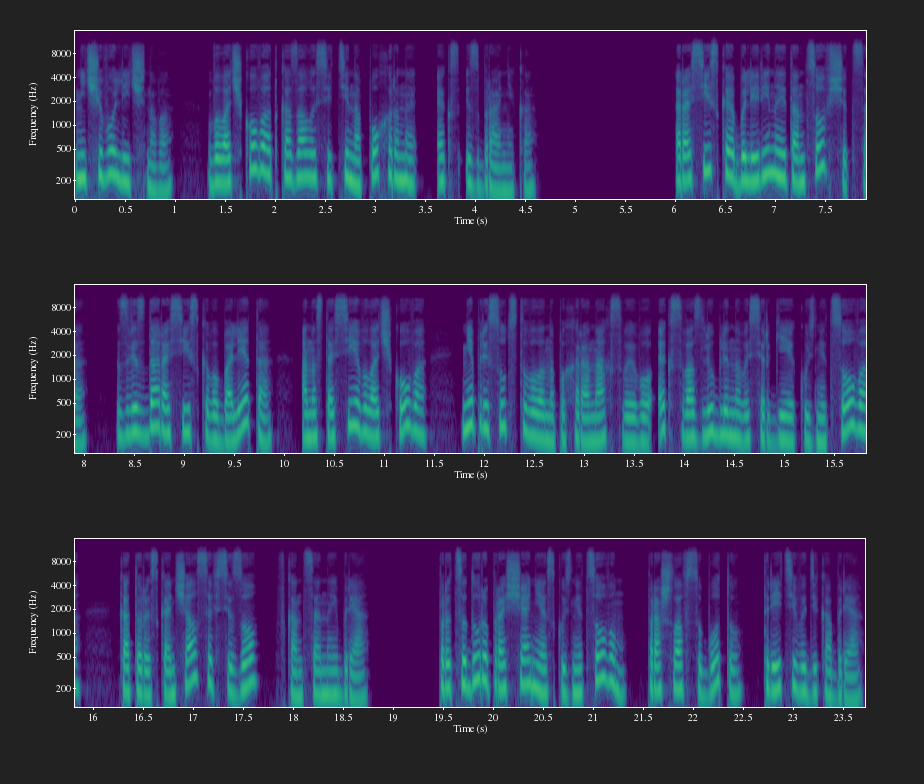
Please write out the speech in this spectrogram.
Ничего личного. Волочкова отказалась идти на похороны экс-избранника. Российская балерина и танцовщица, звезда российского балета Анастасия Волочкова не присутствовала на похоронах своего экс-возлюбленного Сергея Кузнецова, который скончался в СИЗО в конце ноября. Процедура прощания с Кузнецовым прошла в субботу, 3 декабря.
